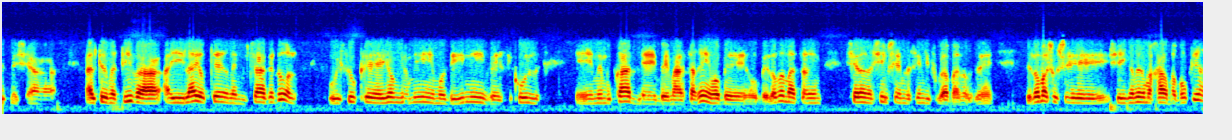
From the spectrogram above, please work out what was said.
מפני שהאלטרנטיבה היעילה יותר למבצע הגדול הוא עיסוק יומיומי, מודיעיני וסיכול אה, ממוקד אה, במעצרים או, ב, או בלא במעצרים של אנשים שמנסים לפגוע בנו. זה, זה לא משהו ש, שיגמר מחר בבוקר,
